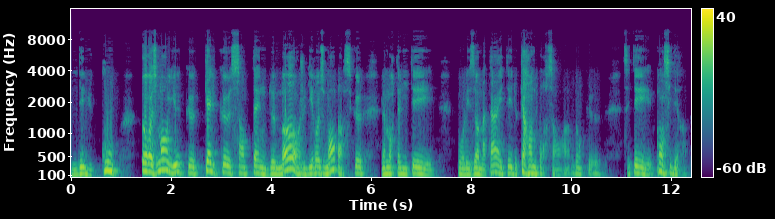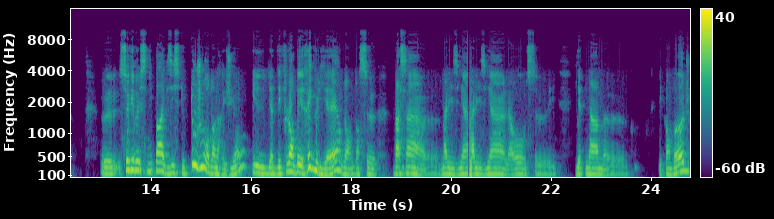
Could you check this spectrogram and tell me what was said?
idée du coût, heureusement, il n'y a eu que quelques centaines de morts. Je dis heureusement parce que la mortalité pour les hommes atteints était de 40%. Hein. donc, euh, c'était considérable. Euh, ce virus Nipah existe toujours dans la région. Il y a des flambées régulières dans, ce bassin euh, malaisien, malaisien, Laos, et Vietnam et Cambodge.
